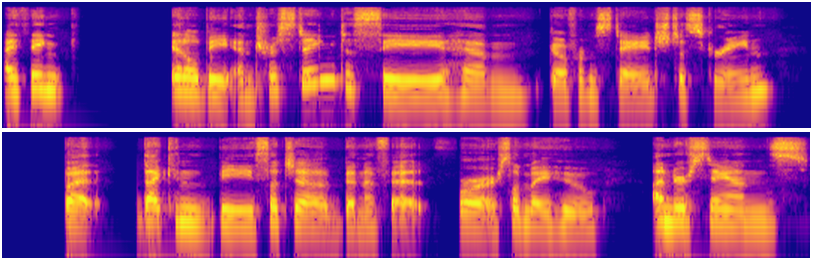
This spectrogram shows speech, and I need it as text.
I think it'll be interesting to see him go from stage to screen, but that can be such a benefit for somebody who understands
